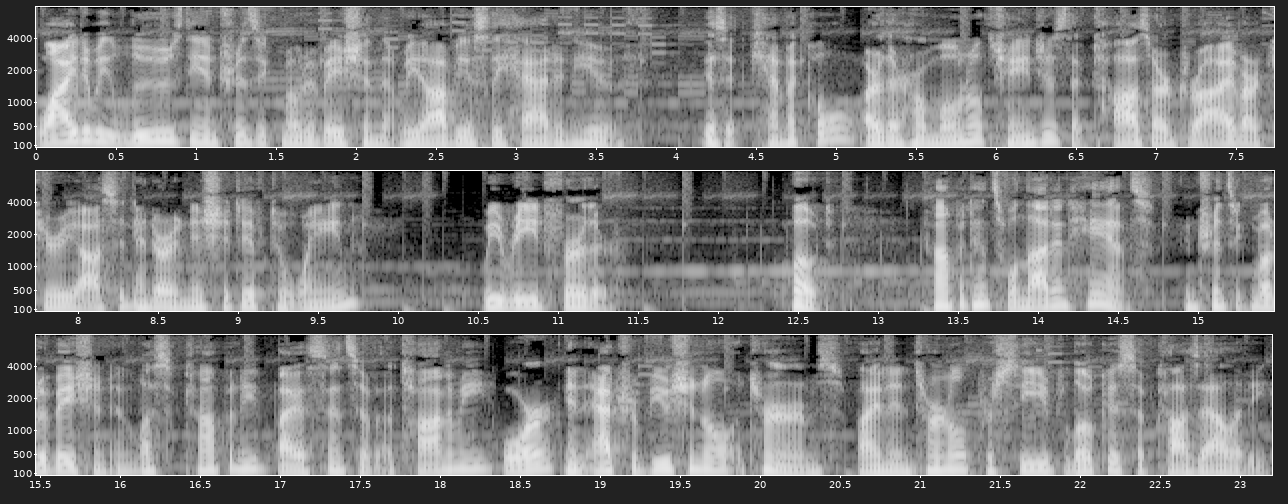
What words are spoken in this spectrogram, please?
Why do we lose the intrinsic motivation that we obviously had in youth? Is it chemical? Are there hormonal changes that cause our drive, our curiosity, and our initiative to wane? We read further. Quote, Competence will not enhance intrinsic motivation unless accompanied by a sense of autonomy or, in attributional terms, by an internal perceived locus of causality.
